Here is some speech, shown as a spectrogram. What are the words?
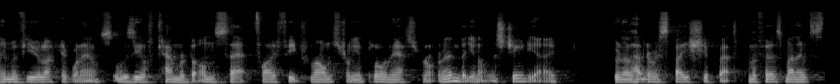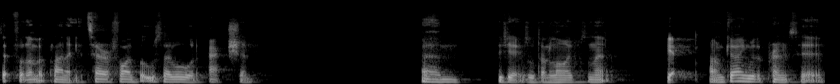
home, a viewer like everyone else? Or was he off camera but on set, five feet from Armstrong, imploring the astronaut, remember, you're not in the studio. You're in the ladder of a spaceship about to become the first man ever to step foot on the planet. You're terrified but also awed. Action. Um, 'cause, yeah, it was all done live, wasn't it? Yeah. I'm going with the premise here.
